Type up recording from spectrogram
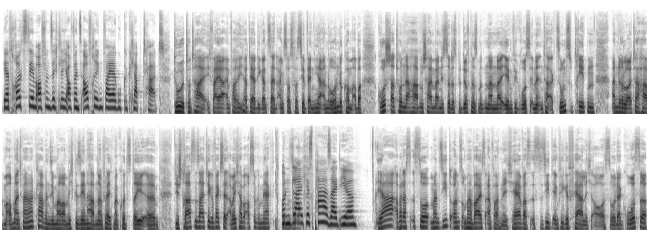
ja trotzdem offensichtlich, auch wenn es aufregend war, ja gut geklappt hat. Du, total. Ich war ja einfach, ich hatte ja die ganze Zeit Angst, was passiert, wenn hier andere Hunde kommen. Aber Großstadthunde haben scheinbar nicht so das Bedürfnis, miteinander irgendwie groß in eine Interaktion zu treten. Andere Leute haben auch manchmal, na klar, wenn sie mal mich gesehen haben, dann vielleicht mal kurz die, äh, die Straßenseite gewechselt. Aber ich habe auch so gemerkt, ich bin Und ein so, gleiches Paar seid ihr. Ja, aber das ist so, man sieht uns und man weiß einfach nicht, hä, was ist, sieht irgendwie gefährlich aus. So der große,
